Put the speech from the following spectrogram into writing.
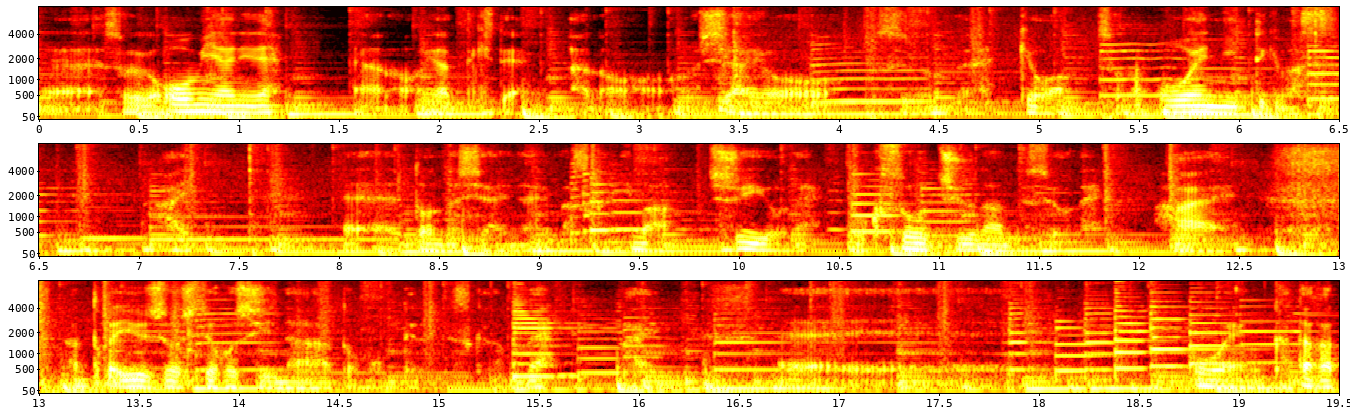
えー、それが大宮にね、あのやってきて、あの試合をするのでね、今日はその応援に行ってきます。はい。えー、どんな試合になりますか今、首位をね、独走中なんですよね。はい。なんとか優勝してほしいなと思ってるんですけどもね。はい。えー、応援方々、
